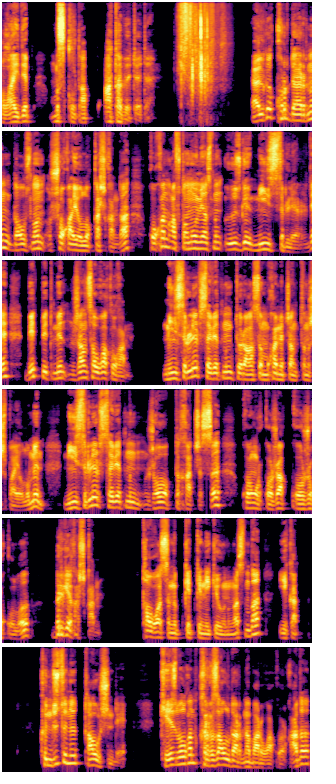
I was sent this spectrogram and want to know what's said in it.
былай деп мысқылдап атап өтеді. Әлгі құр дәрінің даусынан шоқайұлы қашқанда қоқан автономиясының өзге министрлері де бет бетімен жан сауға қылған. Министрлер советінің төрағасы мұхамеджан тынышбайұлы мен министрлер советінің жауапты хатшысы қоңырқожа қожықұлы бірге қашқан. Тауға сіңіп кеткен екеуінің астында екі ат. Күндіз түні тау ішінде. Кез болған қырғыз ауылдарына баруға қорқады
